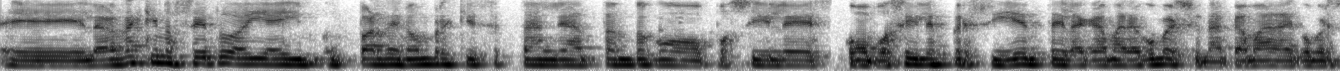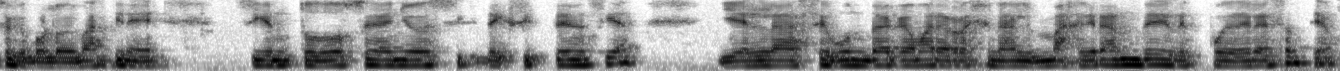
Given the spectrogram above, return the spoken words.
Eh, la verdad es que no sé, todavía hay un par de nombres que se están levantando como posibles, como posibles presidentes de la Cámara de Comercio, una Cámara de Comercio que por lo demás tiene 112 años de existencia y es la segunda Cámara Regional más grande después de la de Santiago.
